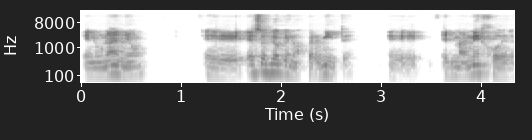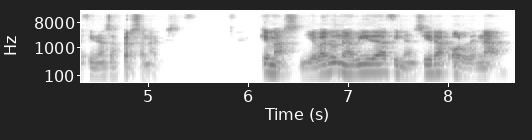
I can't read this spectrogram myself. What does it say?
en un año. Eh, eso es lo que nos permite eh, el manejo de las finanzas personales. ¿Qué más? Llevar una vida financiera ordenada.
